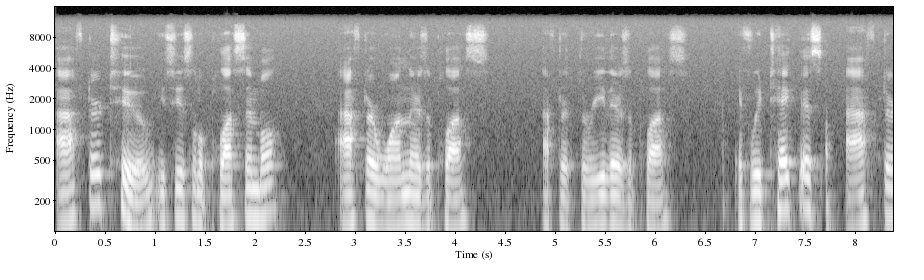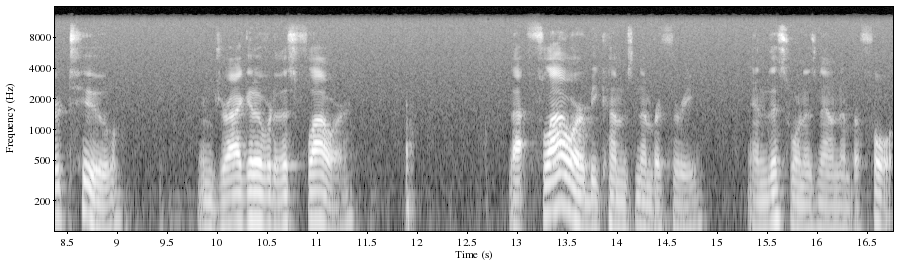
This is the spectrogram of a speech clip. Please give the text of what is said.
after two, you see this little plus symbol? After one, there's a plus. After three, there's a plus. If we take this after two and drag it over to this flower, that flower becomes number 3, and this one is now number 4.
